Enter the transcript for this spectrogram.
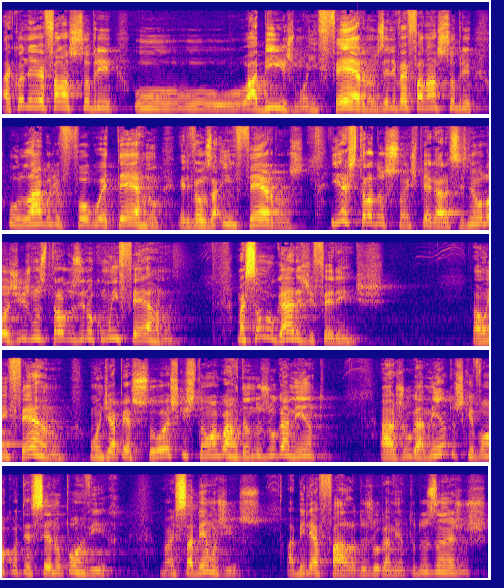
Aí quando ele vai falar sobre o, o, abismo, infernos, ele vai falar sobre o lago de fogo eterno, ele vai usar infernos. E as traduções pegaram esses neologismos e traduziram como inferno. Mas são lugares diferentes. Há o inferno, onde há pessoas que estão aguardando o julgamento. Há julgamentos que vão acontecer no porvir. Nós sabemos disso. A Bíblia fala do julgamento dos anjos,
